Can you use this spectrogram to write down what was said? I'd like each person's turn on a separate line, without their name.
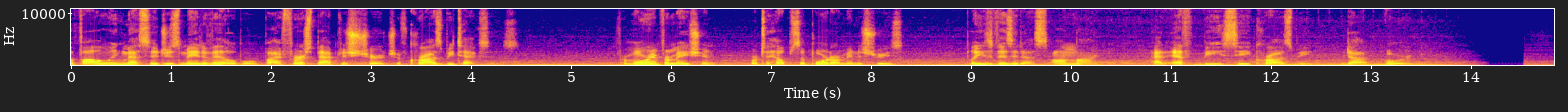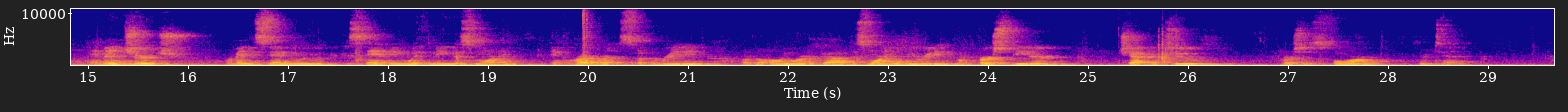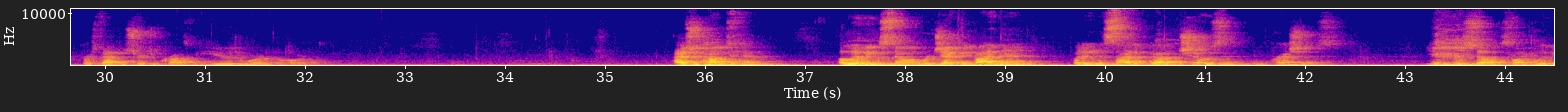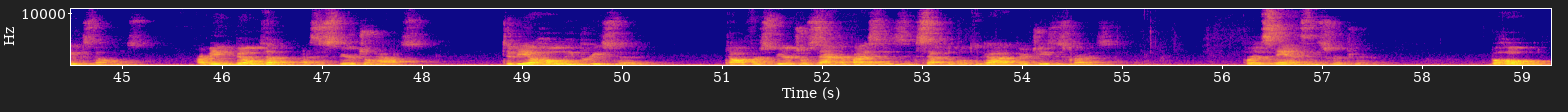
The following message is made available by First Baptist Church of Crosby, Texas. For more information or to help support our ministries, please visit us online at fbccrosby.org.
Amen, church. Remain standing, standing with me this morning in reverence of the reading of the Holy Word of God. This morning we'll be reading from 1 Peter chapter 2, verses 4 through 10. First Baptist Church of Crosby, hear the word of the Lord. As you come to him, a living stone rejected by men, but in the sight of God chosen and precious, you yourselves, like living stones, are being built up as a spiritual house to be a holy priesthood, to offer spiritual sacrifices acceptable to God through Jesus Christ. For it stands in Scripture Behold,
